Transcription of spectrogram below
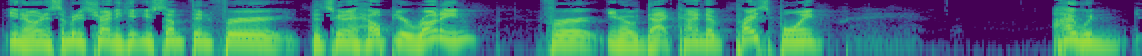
you know, and if somebody's trying to get you something for that's going to help your running for you know that kind of price point, I would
